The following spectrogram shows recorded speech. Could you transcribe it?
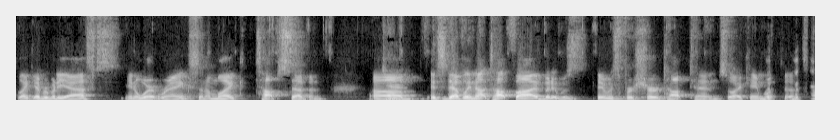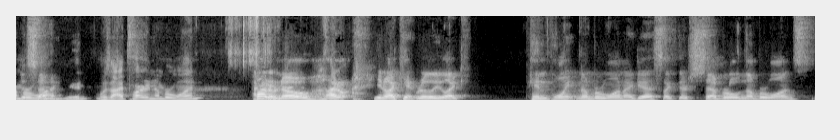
like everybody asks, you know, where it ranks, and I'm like top seven. Um, it's definitely not top five, but it was it was for sure top ten. So I came What, with the what's the number seven. one, dude? Was I part of number one? I don't know. I don't, you know, I can't really like pinpoint number one, I guess. Like there's several number ones,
